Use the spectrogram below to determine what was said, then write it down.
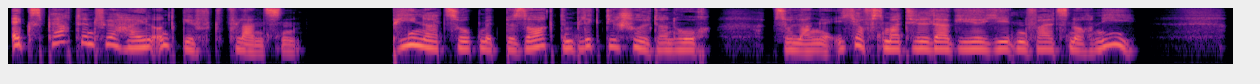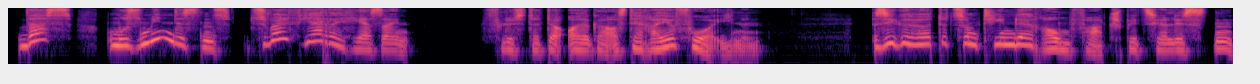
Expertin für Heil- und Giftpflanzen. Pina zog mit besorgtem Blick die Schultern hoch. Solange ich aufs Mathilda gehe, jedenfalls noch nie. Das muss mindestens zwölf Jahre her sein, flüsterte Olga aus der Reihe vor ihnen. Sie gehörte zum Team der Raumfahrtspezialisten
